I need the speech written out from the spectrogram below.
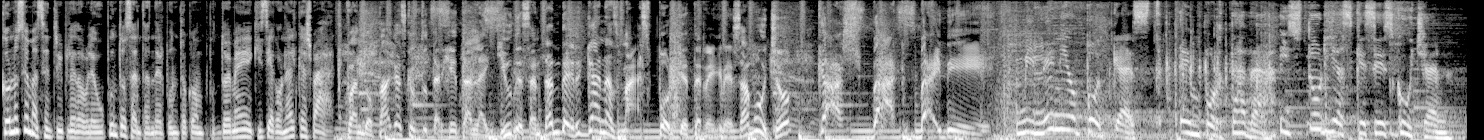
Conoce más en www.santander.com.mx diagonal cashback. Cuando pagas con tu tarjeta Like You de Santander, ganas más porque te regresa mucho Cashback Baby. Milenio Podcast. En portada. Historias que se escuchan.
